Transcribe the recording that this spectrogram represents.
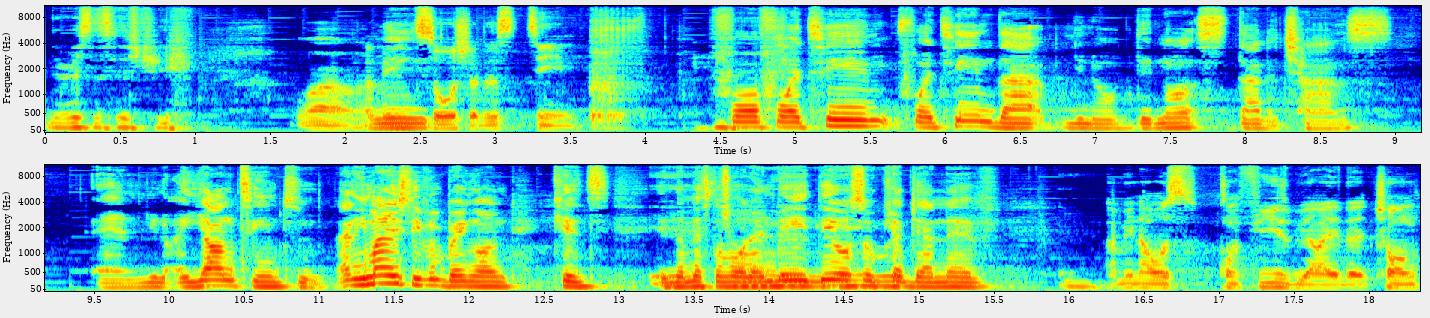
the rest is history. Wow. I I mean, socialist so should team. For for a team for a team that you know did not stand a chance, and you know a young team too, and he managed to even bring on kids in the midst of all, and they they also kept their nerve. I mean, I was confused by the Chong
